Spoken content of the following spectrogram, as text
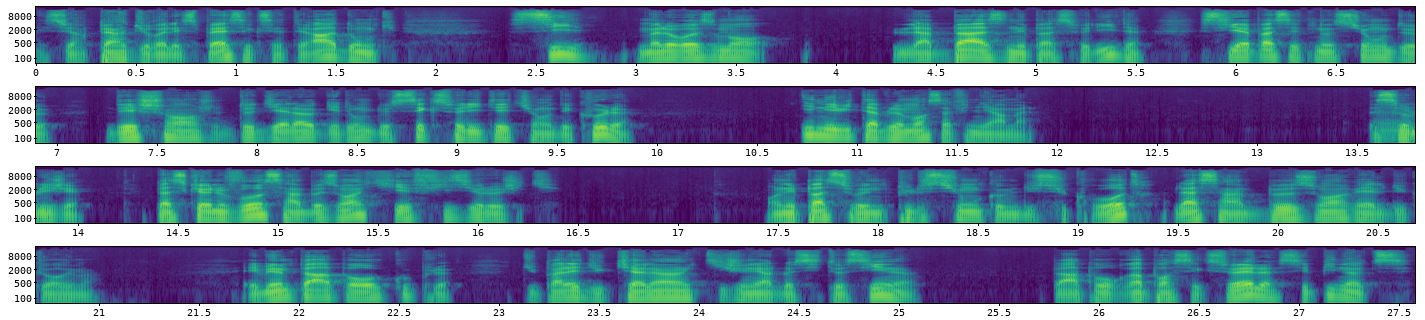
Et se faire perdurer l'espèce, etc. Donc, si malheureusement la base n'est pas solide, s'il n'y a pas cette notion de d'échange, de dialogue et donc de sexualité qui en découle, inévitablement ça finira mal. C'est hmm. obligé. Parce qu'à nouveau, c'est un besoin qui est physiologique. On n'est pas sur une pulsion comme du sucre ou autre, là c'est un besoin réel du corps humain. Et même par rapport au couple, tu parlais du câlin qui génère de l'ocytocine. Par rapport au rapport sexuel, c'est peanuts.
